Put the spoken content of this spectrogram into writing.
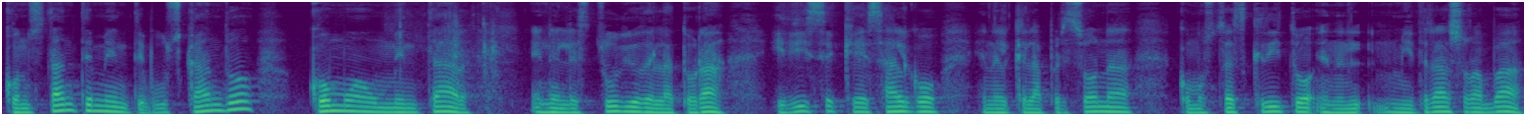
constantemente buscando cómo aumentar en el estudio de la Torah y dice que es algo en el que la persona, como está escrito en el Midrash Rabbah,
